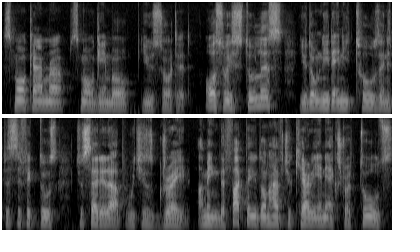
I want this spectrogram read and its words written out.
small camera, small gimbal, you sort it. Also it's toolless, you don't need any tools, any specific tools to set it up, which is great. I mean, the fact that you don't have to carry any extra tools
